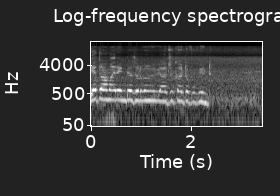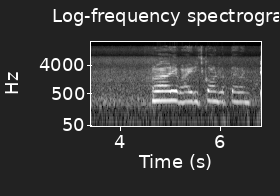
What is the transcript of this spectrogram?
ये तो हमारे इंडिया सर्वर में भी आ चुका है टॉप इवेंट अरे भाई डिस्काउंट लगता है इवेंट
